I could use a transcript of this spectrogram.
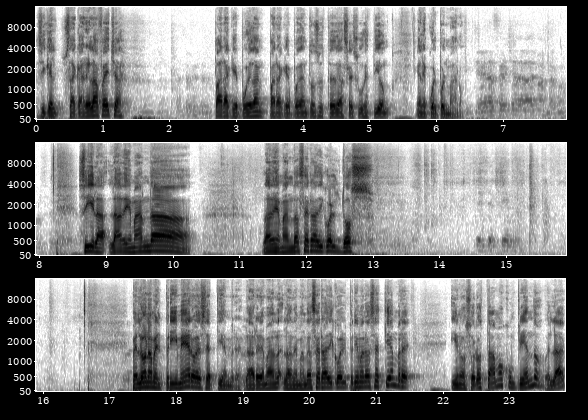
Así que sacaré la fecha para que puedan, para que puedan entonces ustedes hacer su gestión en el cuerpo hermano. ¿Tiene la fecha de la demanda? Sí, la, la demanda la demanda se radicó el 2. De septiembre. Perdóname, el primero de septiembre. La demanda, la demanda se radicó el primero de septiembre y nosotros estamos cumpliendo, ¿verdad?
